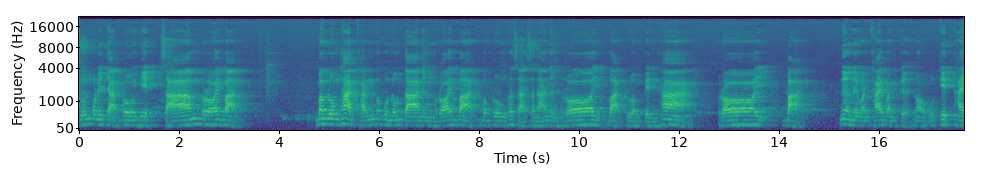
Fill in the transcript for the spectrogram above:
ศูนย์บริจาคโลหิตสามร้อยบาท บำรุงธาตุขันพระคุณหลวงตาหนึ่งร้อยบาท บำรุงพระศาสนาหนึ่งร้อยบาทรวมเป็นห้าร้อยบาท เนื่องในวันคล้ายวันเกิดนอกอุทิศให้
